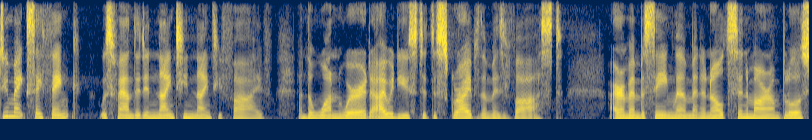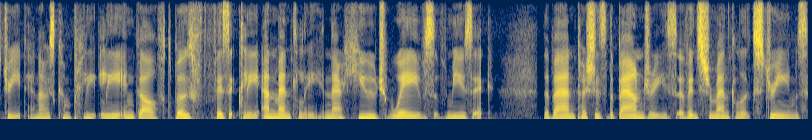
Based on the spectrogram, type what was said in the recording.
Do Make Say Think was founded in 1995, and the one word I would use to describe them is vast. I remember seeing them at an old cinema on Bloor Street, and I was completely engulfed, both physically and mentally, in their huge waves of music. The band pushes the boundaries of instrumental extremes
